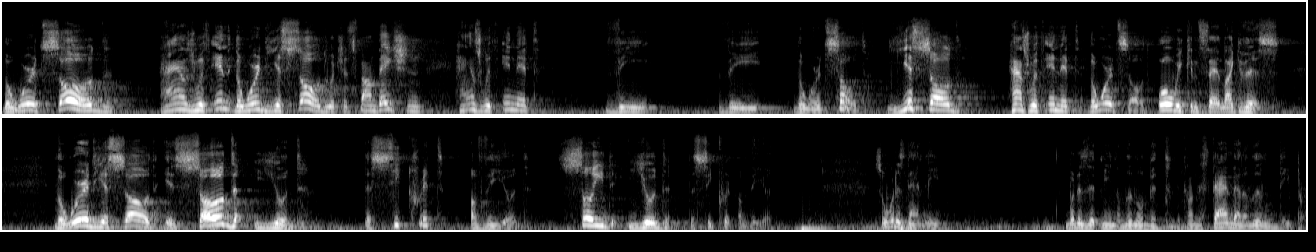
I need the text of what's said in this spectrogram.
The word Sod has within it, the word Yisod, which is foundation, has within it the, the, the word Sod. Yisod has within it the word Sod. Or we can say like this. The word Yisod is Sod Yud, the secret of the Yud. Sod Yud, the secret of the Yud. So what does that mean? What does it mean a little bit, to understand that a little deeper?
